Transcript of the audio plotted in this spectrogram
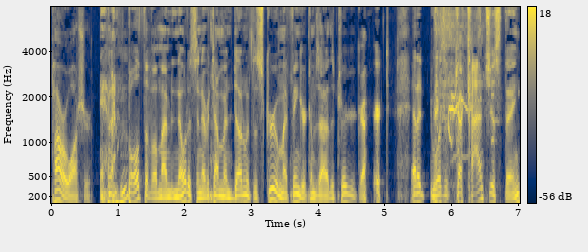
power washer. And Mm-hmm. both of them, I'm noticing every time I'm done with the screw, my finger comes out of the trigger guard, and it wasn't a conscious thing.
